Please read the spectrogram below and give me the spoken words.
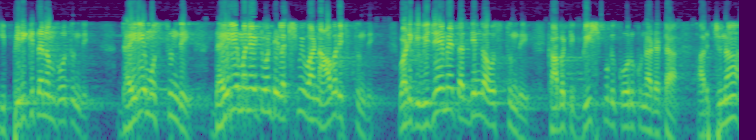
ఈ పిరికితనం పోతుంది ధైర్యం వస్తుంది ధైర్యం అనేటువంటి లక్ష్మి వాడిని ఆవరిస్తుంది. వాడికి విజయమే తథ్యంగా వస్తుంది. కాబట్టి భీష్ముడు కోరుకున్నాడట అర్జున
